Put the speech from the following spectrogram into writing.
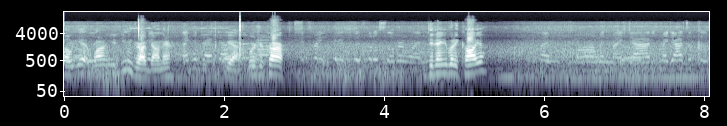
Oh yeah. Why don't you? You can drive down there. I can drive down Yeah. Where's your car? It's right here. It's this little silver one. Did anybody call you? My mom and my dad. My dad's a police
